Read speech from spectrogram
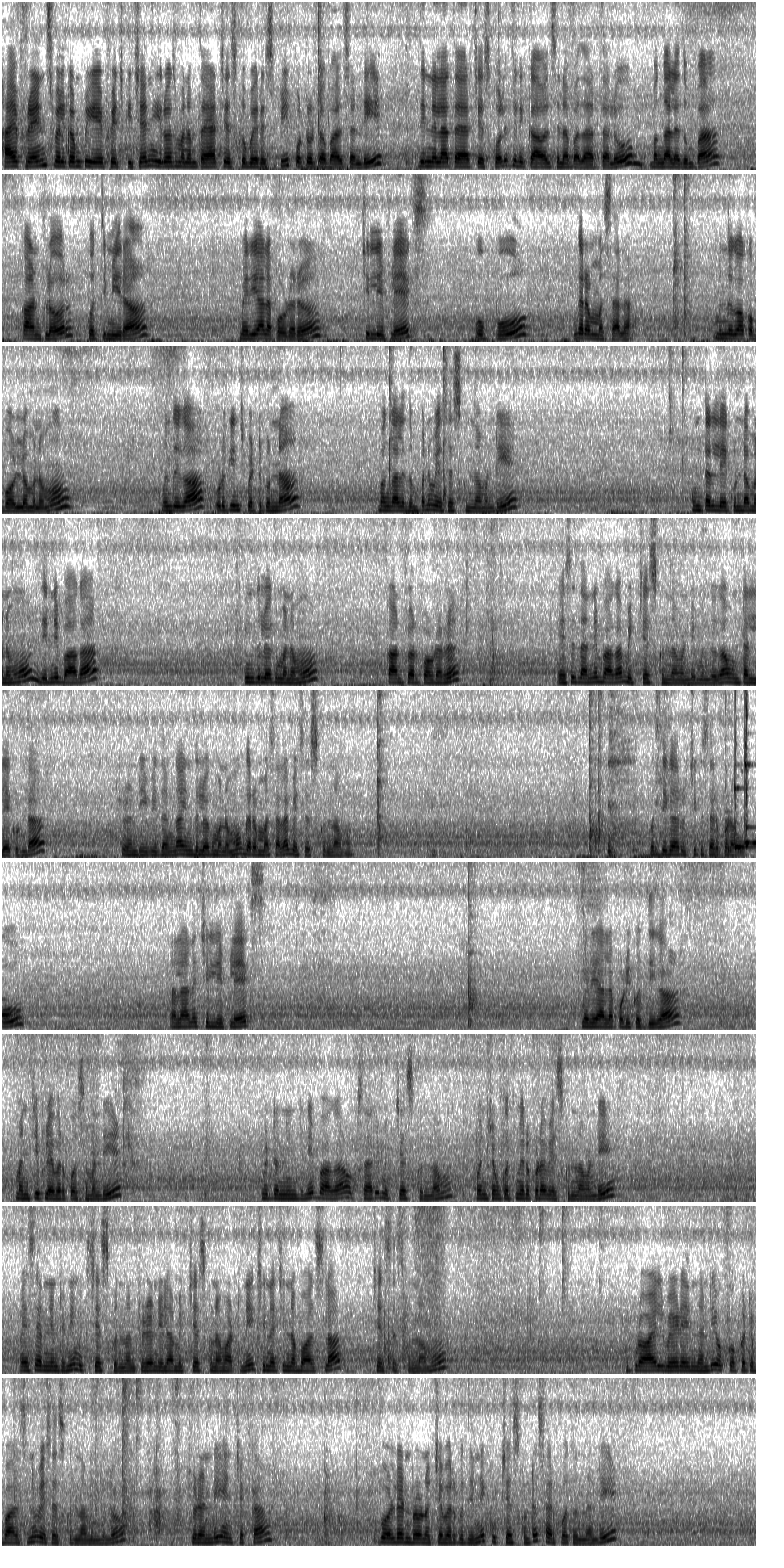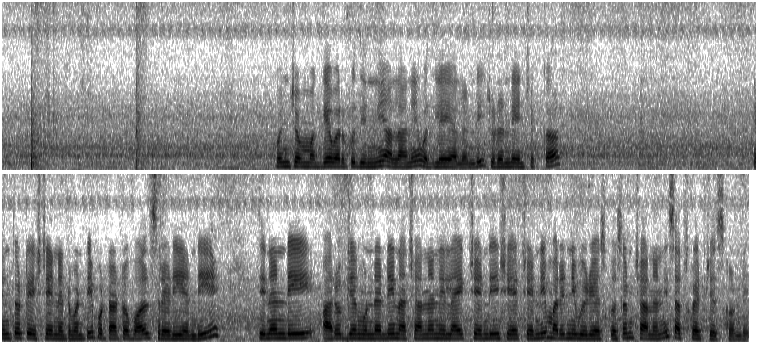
Hi friends welcome to AFH kitchen ఈరోజు మనం తయారు చేసుకోబోయే రెసిపీ పొటాటో బాల్స్ అండి. దీన్ని ఎలా తయారు చేసుకోవాలి? దీనికి కావాల్సిన పదార్థాలు బంగాళాదుంప కార్న్ఫ్లోర్ కొత్తిమీర మిరియాల పౌడరు చిల్లీ ఫ్లేక్స్ ఉప్పు గరం మసాలా. ముందుగా ఒక బౌల్లో మనము ముందుగా ఉడికించి పెట్టుకున్న బంగాళాదుంపని వేసేసుకుందామండి. ఉంటలు లేకుండా మనము దీన్ని బాగా ఇందులోకి మనము కార్న్ఫ్లవర్ పౌడర్ వేసి దాన్ని బాగా మిక్స్ చేసుకుందామండి. ముందుగా ఉంటలు లేకుండా చూడండి ఈ విధంగా ఇందులోకి మనము గరం మసాలా వేసేసుకుందాము. కొద్దిగా రుచికి సరిపడా ఉప్పు అలానే చిల్లీ ఫ్లేక్స్ మిరియాల పొడి కొద్దిగా మంచి ఫ్లేవర్ కోసం అండి వీటన్నింటిని బాగా ఒకసారి మిక్స్ చేసుకుందాం. కొంచెం కొత్తిమీర కూడా వేసుకుందామండి. వేసి అన్నింటినీ మిక్స్ చేసుకుందాం. చూడండి ఇలా మిక్స్ చేసుకున్న వాటిని చిన్న చిన్న బాల్స్లా చేసేసుకుందాము. ఇప్పుడు ఆయిల్ వేడైందండి. ఒక్కొక్కటి బాల్స్ని వేసేసుకుందాం ఇందులో. చూడండి ఏం చెక్క? గోల్డెన్ బ్రౌన్ వచ్చే వరకు దీన్ని కుక్ చేసుకుంటే సరిపోతుందండి. కొంచెం మగ్గే వరకు దీన్ని అలానే వదిలేయాలండి. చూడండి ఏం చెక్క. ఎంతో టేస్ట్ అయినటువంటి పొటాటో బాల్స్ రెడీ అండి. తినండి ఆరోగ్యంగా ఉండండి. నా ఛానల్ని లైక్ చేయండి షేర్ చేయండి. మరిన్ని వీడియోస్ కోసం ఛానల్ని సబ్స్క్రైబ్ చేసుకోండి.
